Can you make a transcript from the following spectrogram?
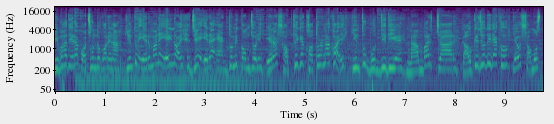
বিবাদ এরা পছন্দ করে না। কিন্তু এর মানে এই নয় যে এরা একদমই কমজোরি। এরা সব থেকে খতরনাক হয় কিন্তু বুদ্ধি দিয়ে। নাম্বার চার, কাউকে যদি দেখো, কেউ সমস্ত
